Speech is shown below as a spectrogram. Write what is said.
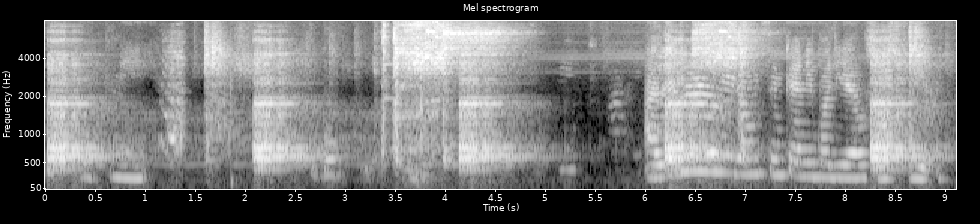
Boop me. Me. I literally don't think anybody else is here.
